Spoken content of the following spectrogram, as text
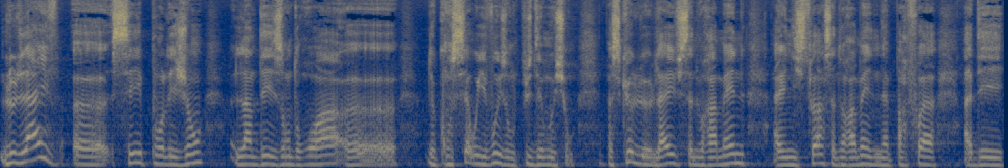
Le live, euh, c'est pour les gens l'un des endroits euh, de concert où ils vont, ils ont le plus d'émotions. Parce que le live, ça nous ramène à une histoire, ça nous ramène parfois à des,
